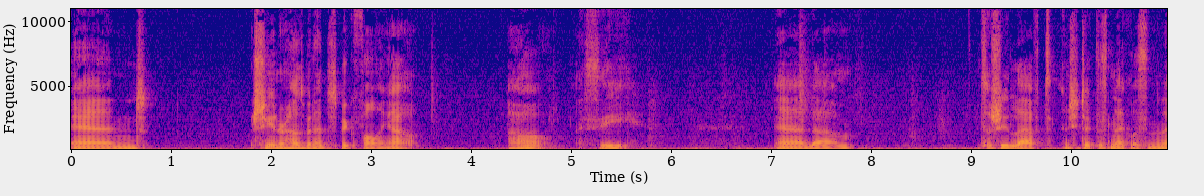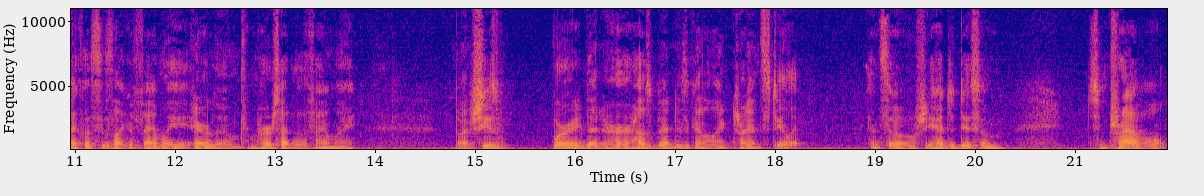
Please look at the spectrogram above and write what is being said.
And she and her husband had this big falling out. Oh, I see. And um, so she left and she took this necklace, and the necklace is like a family heirloom from her side of the family. But she's worried that her husband is going to like try and steal it. And so she had to do some some travel.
